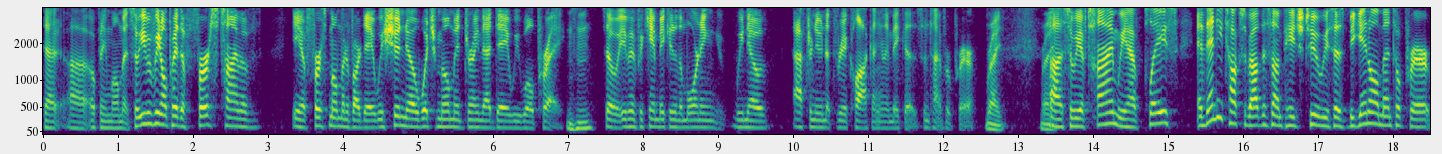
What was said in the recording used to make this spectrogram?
that uh, opening moment. So even if we don't pray the first time of you know first moment of our day, we should know which moment during that day we will pray. Mm-hmm. So even if we can't make it in the morning, we know afternoon at three o'clock I'm going to make a, some time for prayer. Right. Right. Uh, so we have time, we have place, and then he talks about this on page two. He says, "Begin all mental prayer,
